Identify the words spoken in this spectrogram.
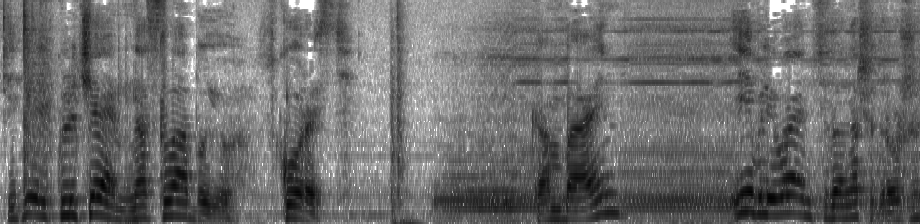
Теперь включаем на слабую скорость комбайн и вливаем сюда наши дрожжи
